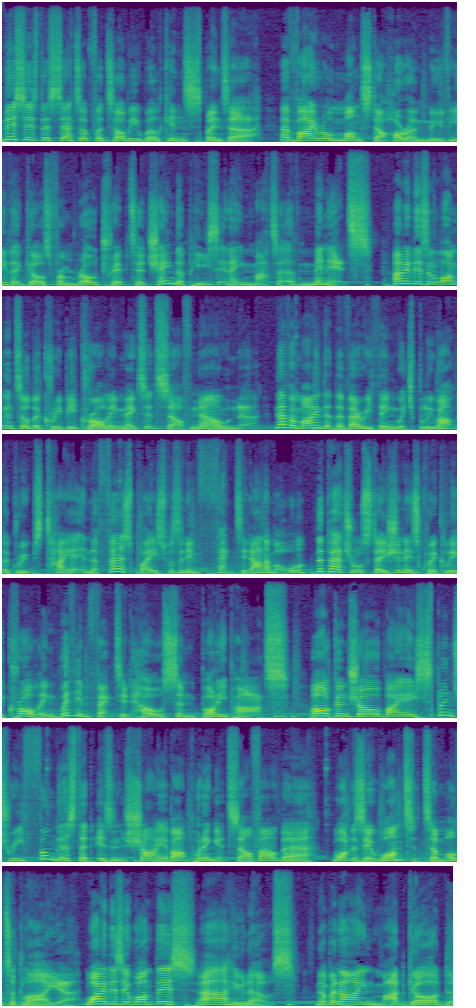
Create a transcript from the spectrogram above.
This is the setup for Toby Wilkins' Splinter, a viral monster horror movie that goes from road trip to chamber piece in a matter of minutes. And it isn't long until the creepy crawling makes itself known. Never mind that the very thing which blew out the group's tyre in the first place was an infected animal, the petrol station is quickly crawling with infected hosts and body parts, all controlled by a splintery fungus that isn't shy about putting itself out there. What does it want? To multiply. Why does it want this? Ah, who knows. Number 9, Mad God.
